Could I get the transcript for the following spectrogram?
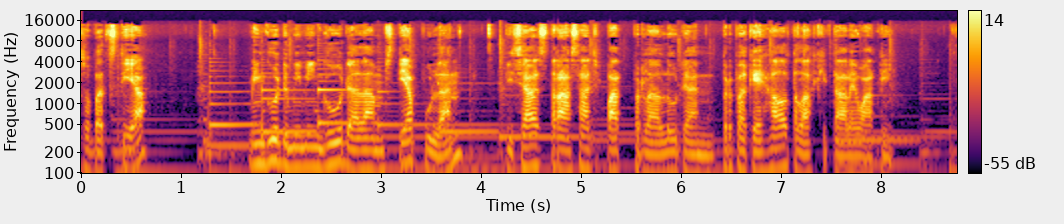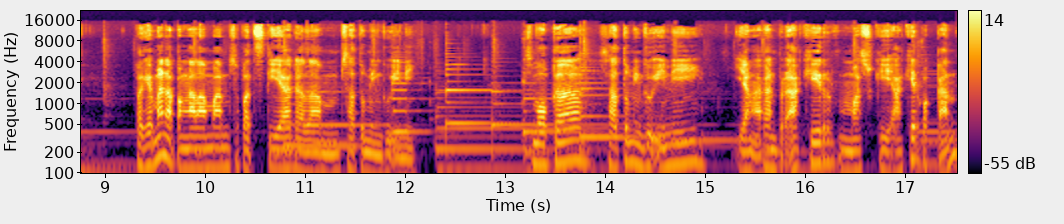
sobat setia. Minggu demi minggu dalam setiap bulan bisa terasa cepat berlalu dan berbagai hal telah kita lewati. Bagaimana pengalaman sobat setia dalam satu minggu ini? Semoga satu minggu ini yang akan berakhir memasuki akhir pekan,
